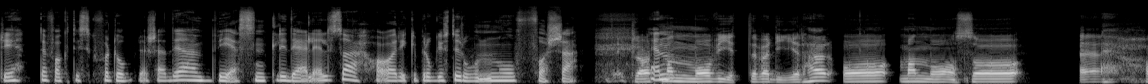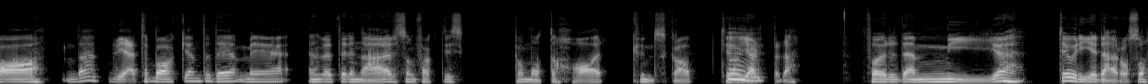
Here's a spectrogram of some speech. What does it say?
det faktisk fordobler seg. Det er en vesentlig del, ellers har ikke progesteronen noe for seg. Det er klart En- man må vite verdier her, og man må også eh, ha der, Vi er tilbake igjen til det med en veterinær som faktisk på en måte har kunnskap til å Mm. hjelpe deg. For det er mye teorier der også.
